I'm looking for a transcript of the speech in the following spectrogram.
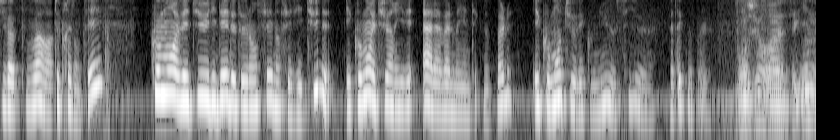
tu vas pouvoir te présenter. Comment avais-tu l'idée de te lancer dans ces études? Et comment es-tu arrivé à Laval Mayenne Technopole? Et comment tu avais connu aussi euh, la Technopole? Bonjour euh, Céline,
